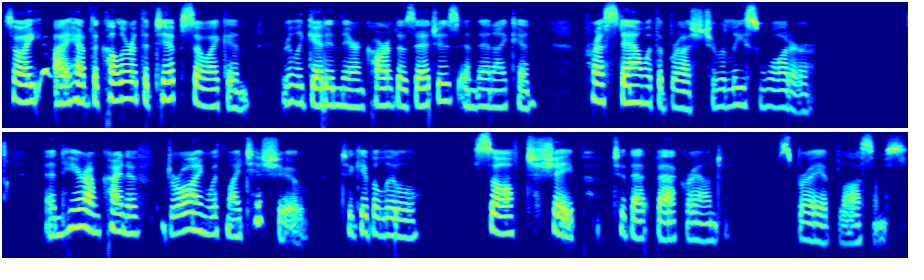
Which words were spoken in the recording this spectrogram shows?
So I, I have the color at the tip so I can really get in there and carve those edges and then I can press down with the brush to release water. And here I'm kind of drawing with my tissue to give a little soft shape to that background spray of blossoms.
